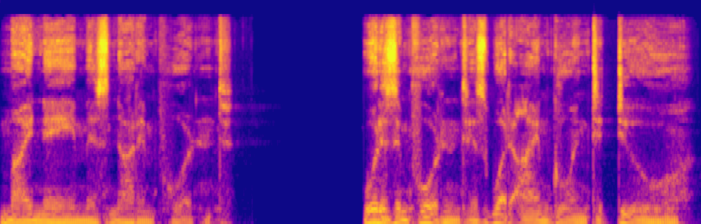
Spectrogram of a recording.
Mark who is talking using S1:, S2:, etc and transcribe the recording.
S1: My name is not important. What is important is what I'm going to do.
